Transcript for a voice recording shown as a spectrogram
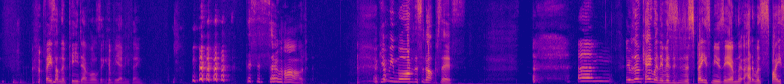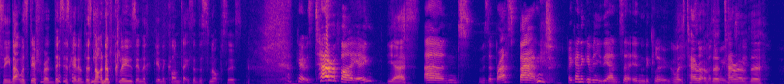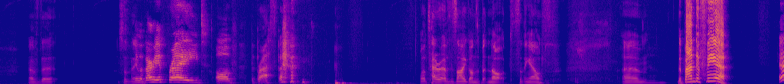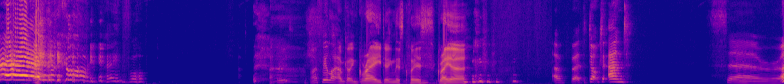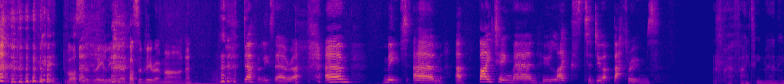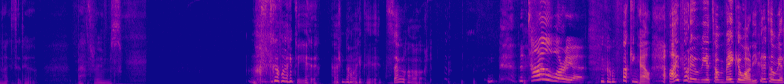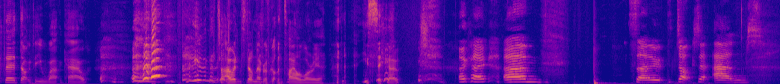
Based on the Pea Devils, it could be anything. this is so hard. Give me more of the synopsis. Um, It was okay when they visited a space museum that had it was spicy. That was different. This is kind of there's not enough clues in the in the context of the synopsis. okay, it was terrifying, Yes. and it was a brass band. I kind of given you the answer in the clue. Well, it's terror not of the terror of the of the something. They were very afraid of the brass band. Well, terror of the Zygons, but not something else. Um, the Band of Fear. Hey! God, painful. I feel like I'm going grey doing this quiz. Greyer. Uh, but the doctor and Sarah. possibly Leela, possibly Romana. Definitely Sarah. Um, meet um, a fighting man who likes to do up bathrooms. A fighting man who likes to do bathrooms. I've no idea. I've no idea. It's so hard. The Tile Warrior. oh, fucking hell. I thought it would be a Tom Baker one. You could have told me a third doctor, you whack cow. Even the ti- I would still never have got the Tile Warrior. you sicko. Okay. Um, so the Doctor and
